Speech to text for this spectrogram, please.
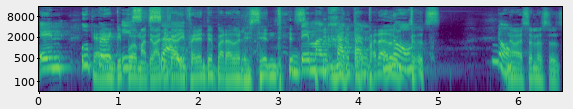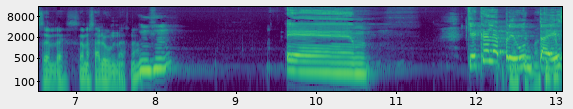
en Upper hay un tipo de matemática diferente para adolescentes. De Manhattan. para adultos. No. No, son, los, son, los, alumnos, ¿no? Em, que acá la pregunta es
